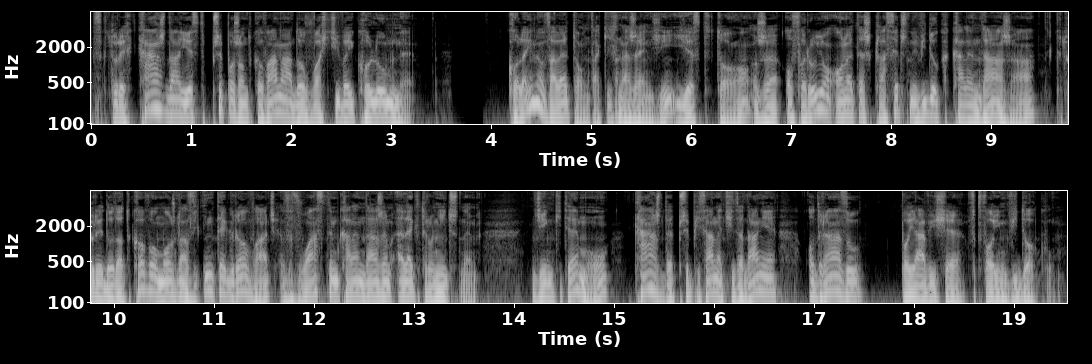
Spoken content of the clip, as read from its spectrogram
z których każda jest przyporządkowana do właściwej kolumny. Kolejną zaletą takich narzędzi jest to, że oferują one też klasyczny widok kalendarza, który dodatkowo można zintegrować z własnym kalendarzem elektronicznym. Dzięki temu każde przypisane ci zadanie od razu pojawi się w Twoim widoku.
